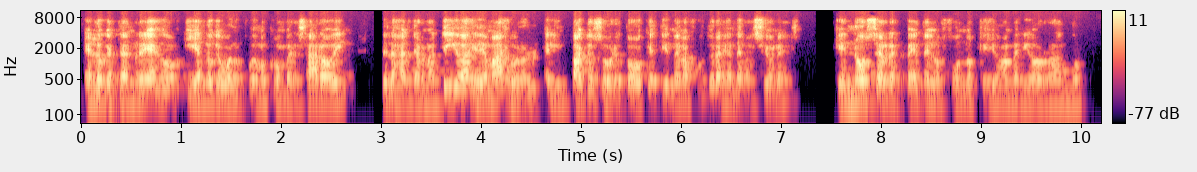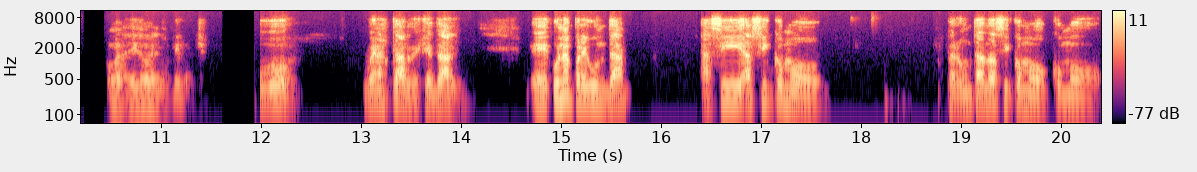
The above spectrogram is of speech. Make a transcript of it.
es lo que está en riesgo y es lo que, bueno, podemos conversar hoy de las alternativas y demás, y bueno, el impacto sobre todo que tienen las futuras generaciones que no se respeten los fondos que ellos han venido ahorrando, como les digo, del 2008. Hugo, buenas tardes, ¿qué tal? Eh, una pregunta, así, así como, preguntando así como, como,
